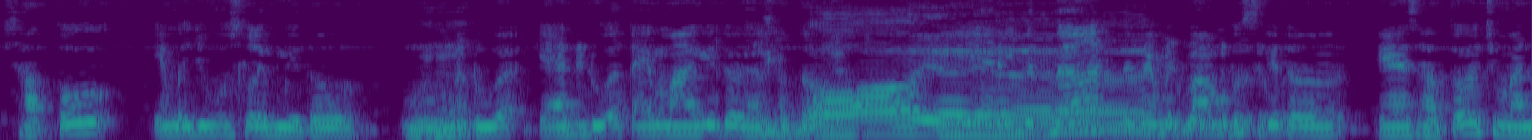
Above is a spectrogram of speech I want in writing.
satu yang baju muslim gitu yang kedua kayak ada dua tema gitu yang satu Oh iya. Iya ribet banget, ribet Ribet, mampus ribet. gitu. Kayak satu cuman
